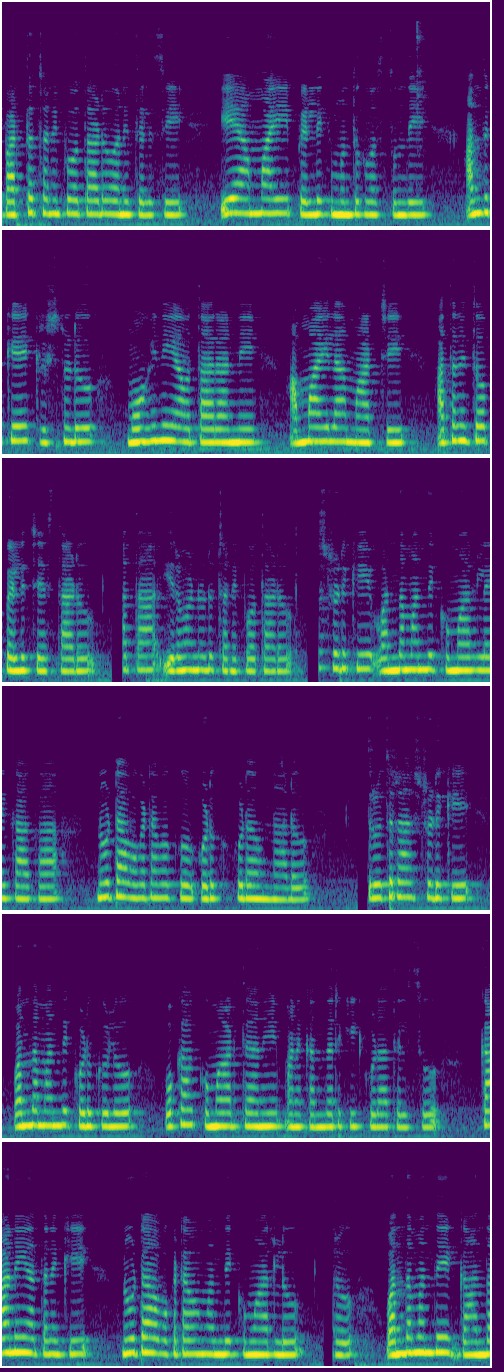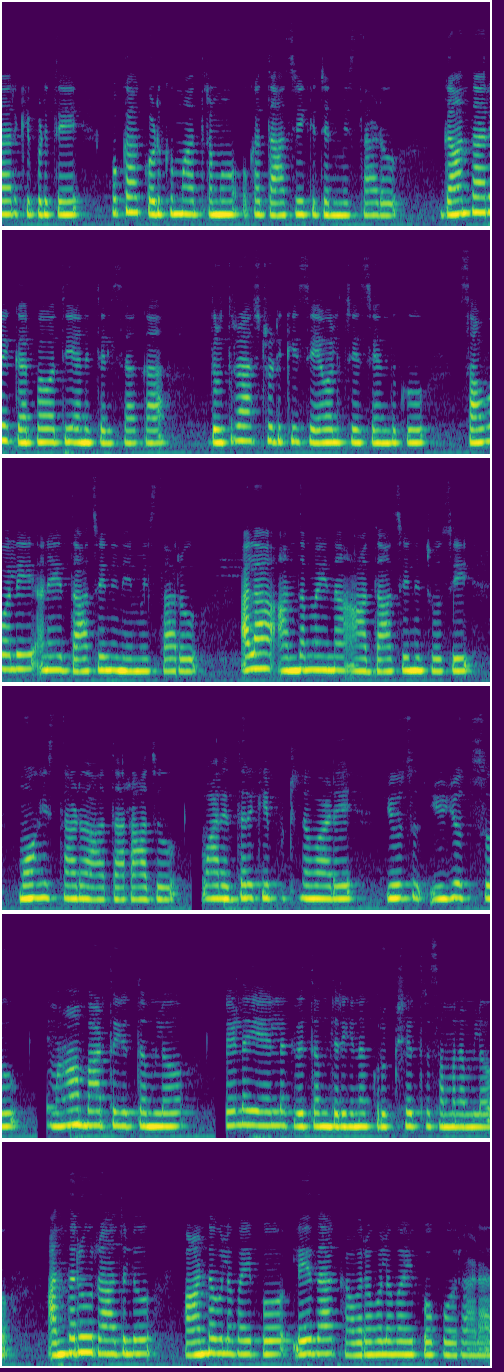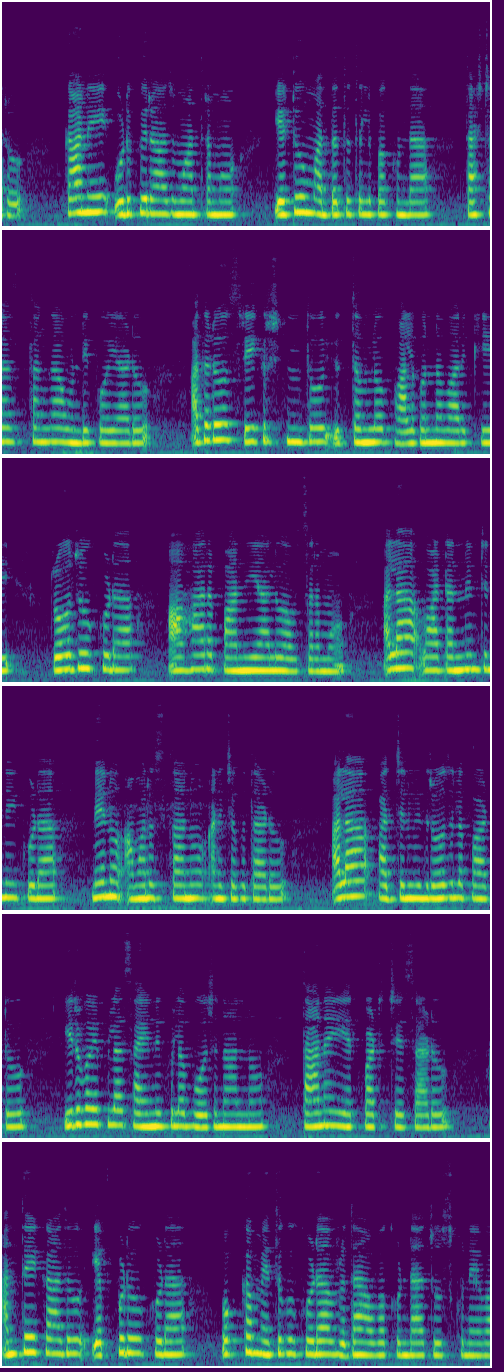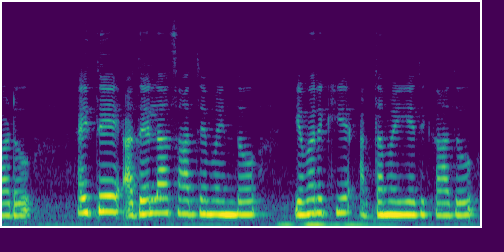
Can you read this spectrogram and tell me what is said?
భర్త చనిపోతాడు అని తెలిసి ఏ అమ్మాయి పెళ్ళికి ముందుకు వస్తుంది? అందుకే కృష్ణుడు మోహిని అవతారాన్ని అమ్మాయిలా మార్చి అతనితో పెళ్ళి చేస్తాడు. తర్వాత ఇరవణుడు చనిపోతాడు. కృష్ణుడికి వంద మంది కుమారులే కాక నూట ఒకటవ కొడుకు కూడా ఉన్నాడు. ధృతరాష్ట్రుడికి వంద మంది కొడుకులు ఒక కుమార్తె అని మనకందరికీ కూడా తెలుసు. కానీ అతనికి నూట ఒకటవ మంది కుమారులు వంద మంది గాంధారికి పుడితే ఒక కొడుకు మాత్రము ఒక దాసీకి జన్మిస్తాడు. గాంధారి గర్భవతి అని తెలిసాక ధృతరాష్ట్రుడికి సేవలు చేసేందుకు సవ్వలి అనే దాసిని నియమిస్తారు. అలా అందమైన ఆ దాసిని చూసి మోహిస్తాడు ఆ రాజు. వారిద్దరికీ పుట్టినవాడే యూసు యుయుత్సు. మహాభారత యుద్ధంలో వేల ఏళ్ళ క్రితం జరిగిన కురుక్షేత్ర సమరంలో అందరూ రాజులు పాండవుల వైపో లేదా కౌరవుల వైపో పోరాడారు. కానీ ఉడిపి రాజు మాత్రము ఎటూ మద్దతు తెలుపకుండా తష్టస్థంగా ఉండిపోయాడు. అతడు శ్రీకృష్ణునితో యుద్ధంలో పాల్గొన్న వారికి రోజూ కూడా ఆహార పానీయాలు అవసరము. అలా వాటన్నింటినీ కూడా నేను అమరుస్తాను అని చెబుతాడు. అలా పద్దెనిమిది రోజుల పాటు ఇరువైపుల సైనికుల భోజనాలను తానే ఏర్పాటు చేశాడు. అంతేకాదు ఎప్పుడూ కూడా ఒక్క మెతుకు కూడా వృధా అవ్వకుండా చూసుకునేవాడు. అయితే అదెలా సాధ్యమైందో ఎవరికీ అర్థమయ్యేది కాదు.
